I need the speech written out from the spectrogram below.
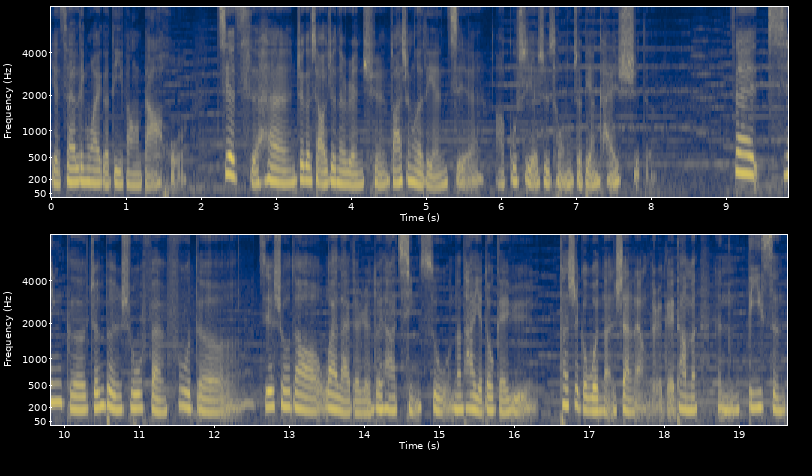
也在另外一个地方打火，借此和这个小镇的人群发生了连接啊。故事也是从这边开始的。在辛格整本书反复的接收到外来的人对他倾诉，那他也都给予，他是个温暖善良的人，给他们很 decent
